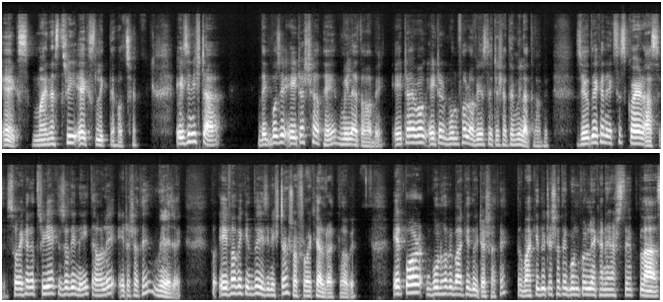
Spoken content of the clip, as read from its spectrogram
এক্স মাইনাস থ্রি এক্স লিখতে হচ্ছে। এই জিনিসটা দেখব যে এইটার সাথে মিলাতে হবে। এটা এবং এটার গুণফল অবভিয়াসলি এটার সাথে মিলাতে হবে। যেহেতু এখানে এক্স স্কোয়ার আছে সো এখানে থ্রি এক্স যদি নেই তাহলে এটার সাথে মিলে যায়। তো এইভাবে কিন্তু এই জিনিসটা সবসময় খেয়াল রাখতে হবে। এরপর গুণ হবে বাকি দুইটার সাথে। তো বাকি দুইটার সাথে গুণ করলে এখানে আসছে প্লাস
